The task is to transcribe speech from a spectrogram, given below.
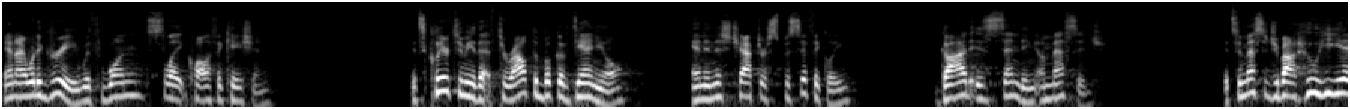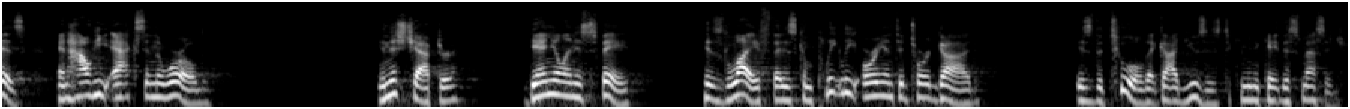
And I would agree with one slight qualification. It's clear to me that throughout the book of Daniel, and in this chapter specifically, God is sending a message. It's a message about who he is and how he acts in the world. In this chapter, Daniel and his faith, his life that is completely oriented toward God, is the tool that God uses to communicate this message.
